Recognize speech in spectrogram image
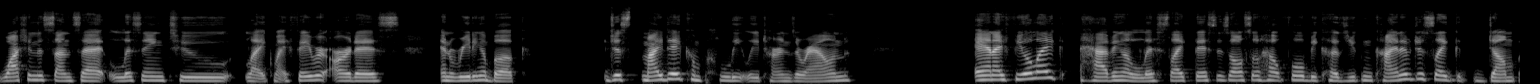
watching the sunset, listening to like my favorite artists and reading a book, just my day completely turns around. And I feel like having a list like this is also helpful because you can kind of just like dump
